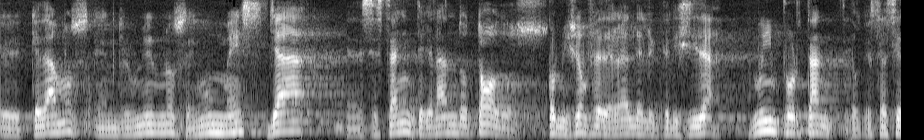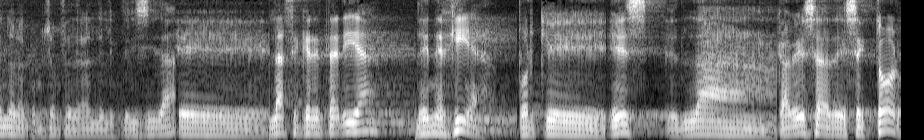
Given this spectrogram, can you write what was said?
eh, quedamos en reunirnos en un mes, ya eh, se están integrando todos, Comisión Federal de Electricidad, muy importante lo que está haciendo la Comisión Federal de Electricidad, eh, la Secretaría de Energía, porque es la cabeza de sector.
